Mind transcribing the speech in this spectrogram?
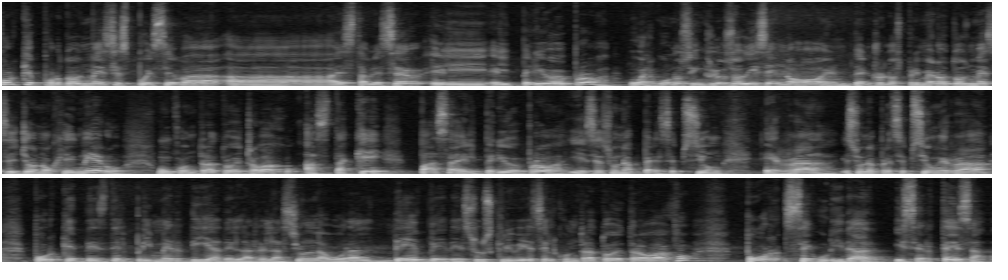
porque por dos meses pues se va a establecer el, el periodo de prueba, o algunos incluso dicen, no, dentro de los primeros dos meses yo no genero un contrato de trabajo, hasta que pasa el periodo de prueba y esa es una percepción errada. Es una percepción errada porque desde el primer día de la relación laboral debe de suscribirse el contrato de trabajo por seguridad y certeza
